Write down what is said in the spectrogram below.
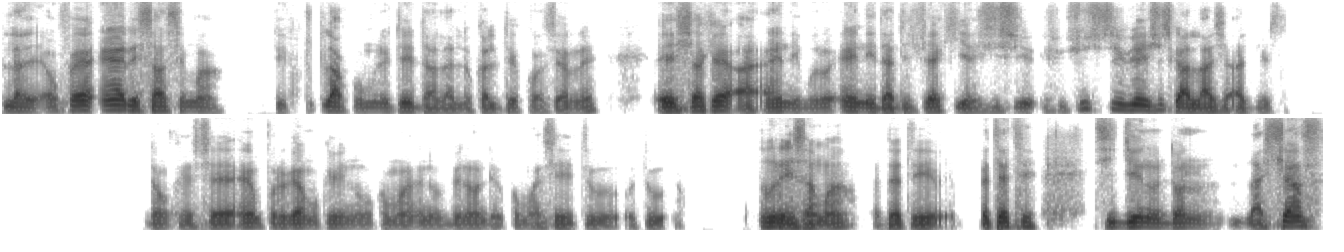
on fait un recensement de toute la communauté dans la localité concernée et chacun a un numéro, un identifiant qui est suivi jusqu'à l'âge adulte. Donc, c'est un programme que nous, venons de commencer tout récemment. Peut-être peut si Dieu nous donne la chance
